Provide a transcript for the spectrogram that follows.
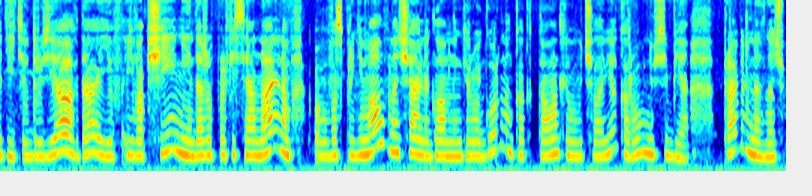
оградить видите в друзьях, да, и в, и в общении, даже в профессиональном, воспринимал вначале главный герой Горна как талантливого человека ровню себе. Правильно, значит,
